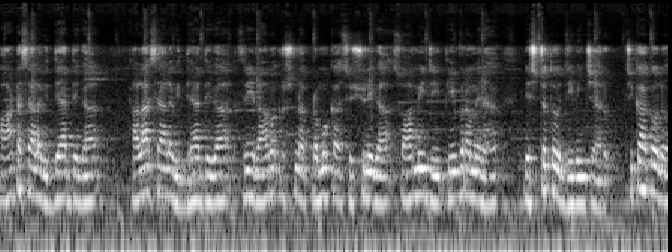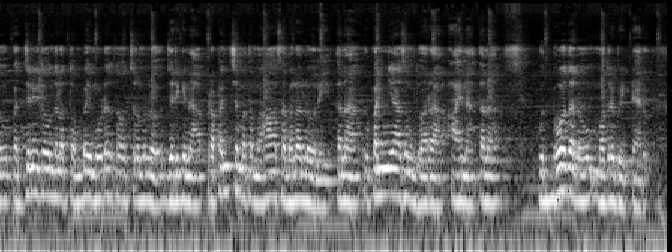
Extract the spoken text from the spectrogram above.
పాఠశాల విద్యార్థిగా కళాశాల విద్యార్థిగా శ్రీరామకృష్ణ ప్రముఖ శిష్యునిగా స్వామీజీ తీవ్రమైన నిష్ఠతో జీవించారు. చికాగోలో పద్దెనిమిది వందల తొంభై మూడవ సంవత్సరంలో జరిగిన ప్రపంచమత మహాసభలలోని తన ఉపన్యాసం ద్వారా ఆయన తన ఉద్బోధను మొదలుపెట్టారు.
